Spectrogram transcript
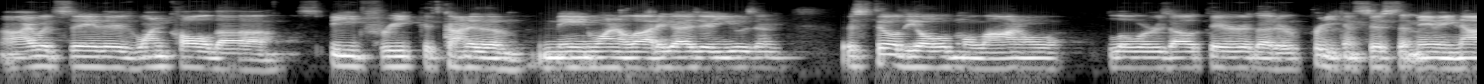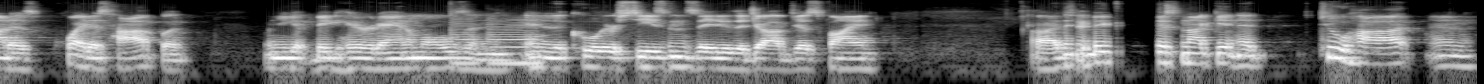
I would say there's one called uh, Speed Freak. It's kind of the main one a lot of guys are using. There's still the old Milano blowers out there that are pretty consistent, maybe not as quite as hot, but when you get big haired animals and into the cooler seasons, they do the job just fine. Uh, I think sure. the big just not getting it too hot and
